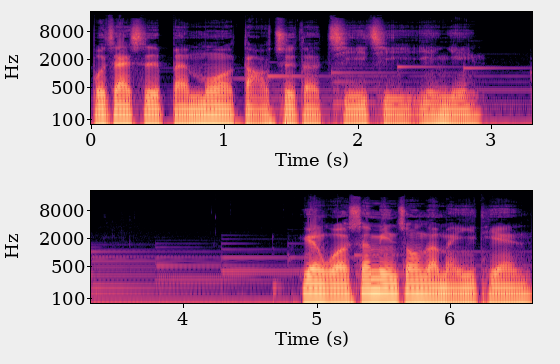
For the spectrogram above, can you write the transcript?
不再是本末倒置的汲汲营营。愿我生命中的每一天，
